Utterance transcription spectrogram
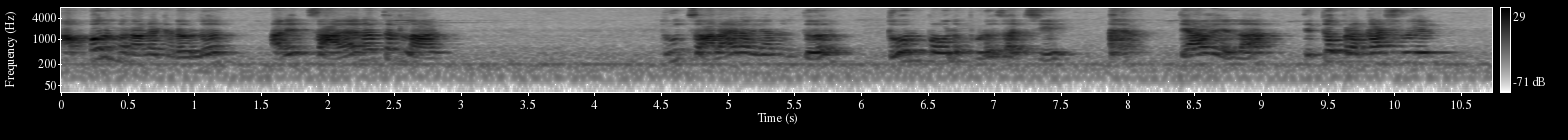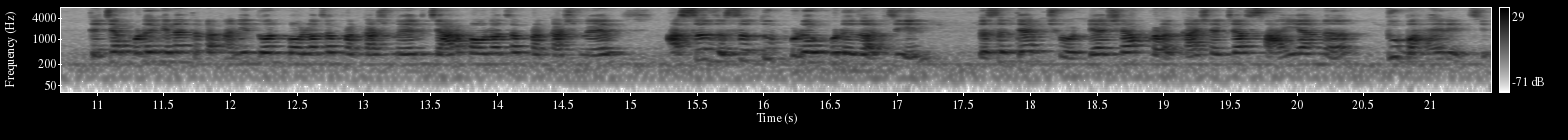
आपण मनाला ठरवलं अरे चालायला तर लाग. तू चालायला लागल्यानंतर दोन पावलं पुढे जायची त्यावेळेला तिथं प्रकाश होईल त्याच्या पुढे गेल्यानंतर आणि दोन पावलाचा प्रकाश मिळेल चार पावलाचा प्रकाश मिळेल. असं जसं तू पुढं पुढे जाशील तसं त्या छोट्याशा प्रकाशाच्या सहाय्यानं तू बाहेर येशील.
